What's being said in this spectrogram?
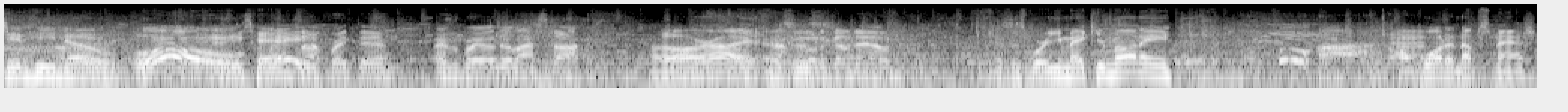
Did he know? Oh, he squeezed okay. up right there. Everybody on their last stock. All right. This going to is, go down. this is where you make your money. Ah, Oh, what an up smash.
